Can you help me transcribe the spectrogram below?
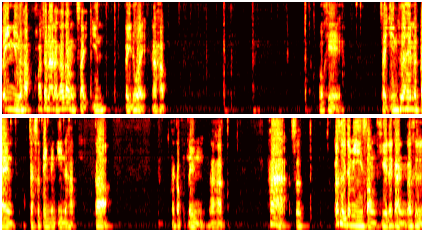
ตริงอยู่นะครับ เพราะฉะนั้นเราก็ต้องใส่ in ไปด้วยนะครับ โอเค ใส่ in เพื่อให้มันแปลงจากสตริงเป็น in นะครับ ก็เท่ากับหนึ่งนะครับถ้าก็คือจะมีสองเคสด้วยกันก็คือ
